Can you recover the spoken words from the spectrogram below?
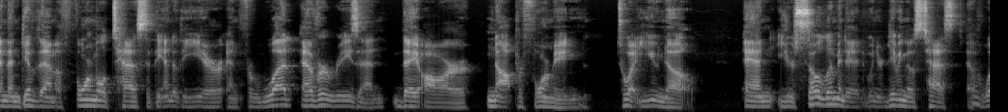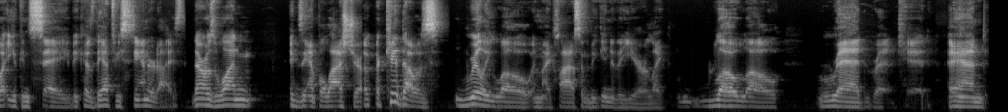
and then give them a formal test at the end of the year. And for whatever reason, they are not performing to what you know. And you're so limited when you're giving those tests of what you can say because they have to be standardized. There was one example last year, a, a kid that was really low in my class in the beginning of the year, like low, low, red, red kid. And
